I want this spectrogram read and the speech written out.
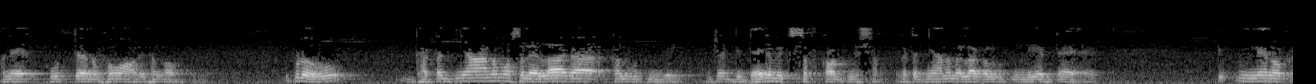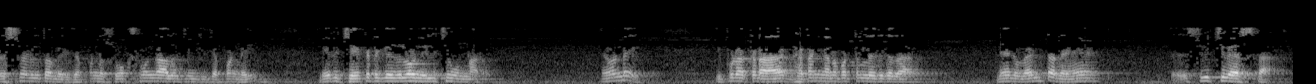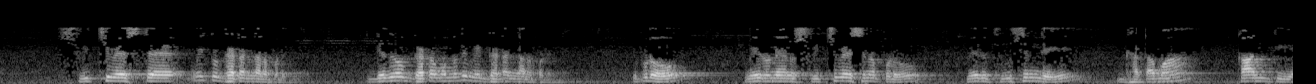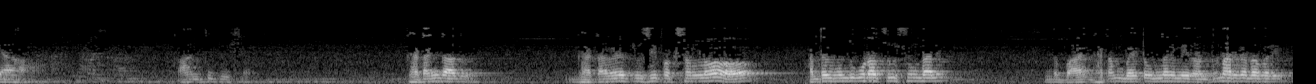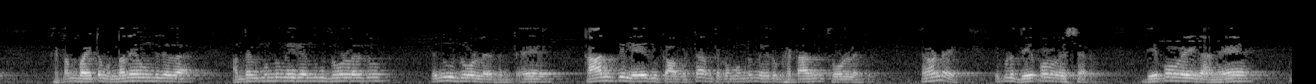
అనే పూర్తి అనుభవం ఆ విధంగా ఉంటుంది. ఇప్పుడు ఘట జ్ఞానం అసలు ఎలాగా కలుగుతుంది? అంటే ది డైనమిక్స్ ఆఫ్ కాగ్నిషన్. ఘట జ్ఞానం ఎలా కలుగుతుంది అంటే నేను ప్రశ్న అడుగుతా మీరు చెప్పండి సూక్ష్మంగా ఆలోచించి చెప్పండి. మీరు చీకటి గదిలో నిలిచి ఉన్నారు. ఏమండి? ఇప్పుడు అక్కడ ఘటం కనపట్టలేదు కదా. నేను వెంటనే స్విచ్ వేస్తా. స్విచ్ వేస్తే మీకు ఘటం కనపడింది. గదిలో ఘటం ఉన్నది మీకు ఘటం కనపడింది. ఇప్పుడు మీరు నేను స్విచ్ వేసినప్పుడు మీరు చూసింది ఘటమా కాంతియా? కాంతి చూశారు. ఘటం కాదు. ఘటమే చూసి పక్షంలో అంతకుముందు కూడా చూసి ఉండాలి. అంత బాగా ఘటం బయట ఉందని మీరు అంటున్నారు కదా మరి. ఘటం బయట ఉండనే ఉంది కదా. అంతకుముందు మీరు ఎందుకు చూడలేదు? ఎందుకు చూడలేదంటే కాంతి లేదు కాబట్టి అంతకుముందు మీరు ఘటాన్ని చూడలేదు. ఏమండి? ఇప్పుడు దీపం వేశారు. దీపం వేయగానే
